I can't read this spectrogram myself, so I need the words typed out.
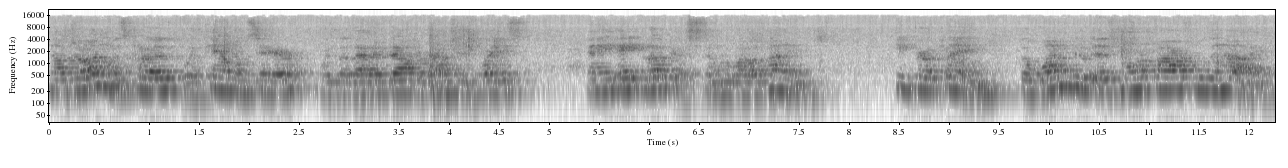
Now John was clothed with camel's hair, with a leather belt around his waist, and he ate locusts and wild honey. He proclaimed, The one who is more powerful than I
